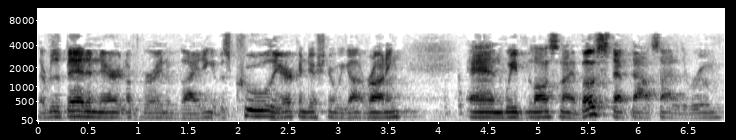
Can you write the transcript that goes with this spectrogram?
there was a bed in there. It looked very inviting. It was cool. The air conditioner we got running, and we, Lois and I, both stepped outside of the room,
